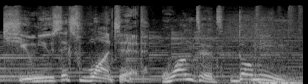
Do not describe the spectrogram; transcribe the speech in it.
Q-Music's Wanted. Wanted, Domine.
